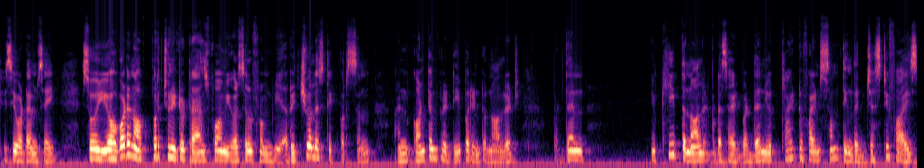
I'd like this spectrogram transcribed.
do you see what I'm saying? So you have got an opportunity to transform yourself from a ritualistic person and contemplate deeper into knowledge, but then you keep the knowledge put aside, but then you try to find something that justifies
